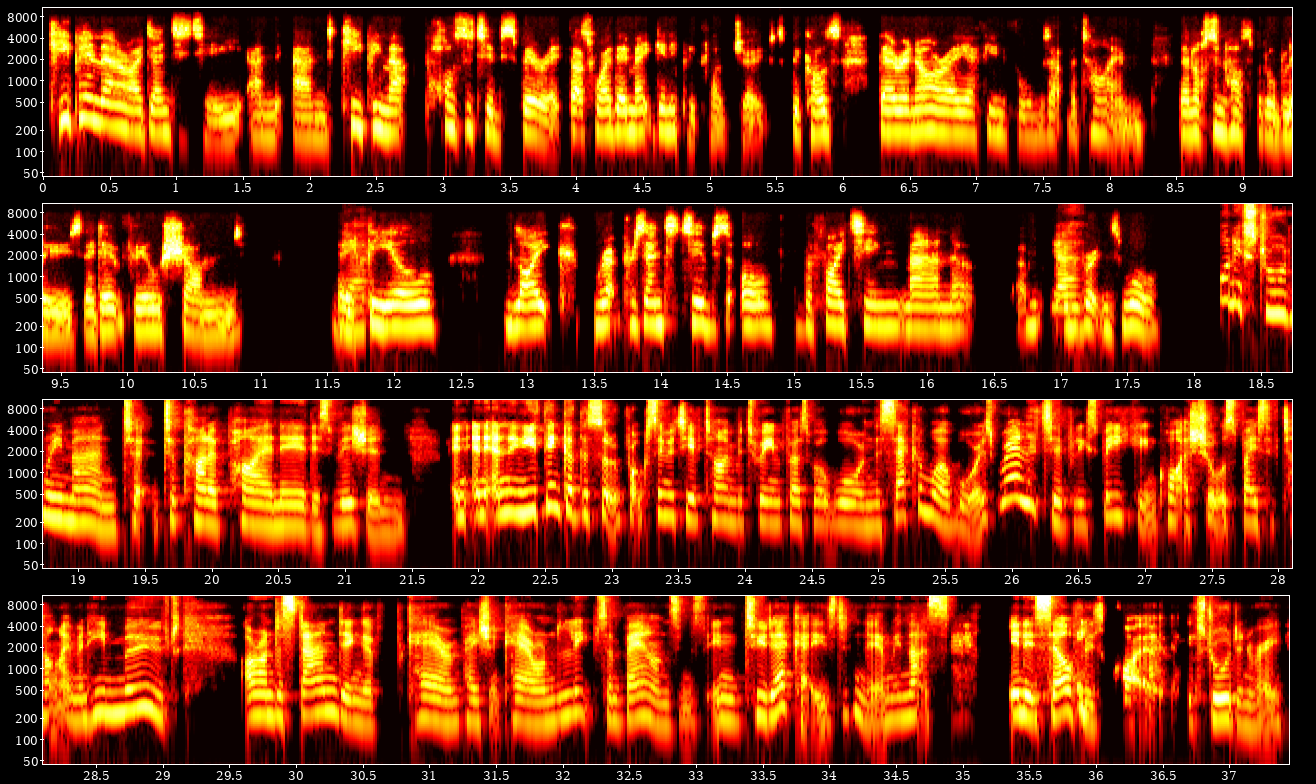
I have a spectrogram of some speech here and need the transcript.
keeping their identity and and keeping that positive spirit. That's why they make guinea pig club jokes because they're in RAF uniforms at the time. They're not in hospital blues. They don't feel shunned. They yeah. feel like representatives of the fighting man um, yeah. in Britain's war. What an extraordinary man to to kind of pioneer this vision. And, and and you think of the sort of proximity of time between First World War and the Second World War is relatively speaking quite a short space of time, and he moved our understanding of care and patient care on leaps and bounds in, in two decades, didn't he? I mean, that's in itself is quite extraordinary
